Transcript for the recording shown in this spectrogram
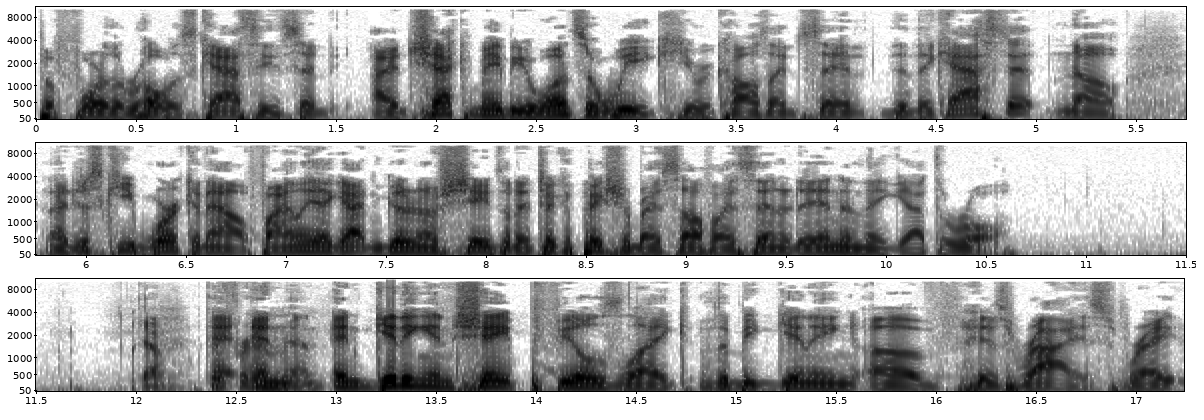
before the role was cast. He said, "I check maybe once a week." He recalls, "I'd say, did they cast it? No." And I just keep working out. Finally, I got in good enough shape that I took a picture of myself. I sent it in, and they got the role. Yeah, good for and, him, man. And getting in shape feels like the beginning of his rise, right?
